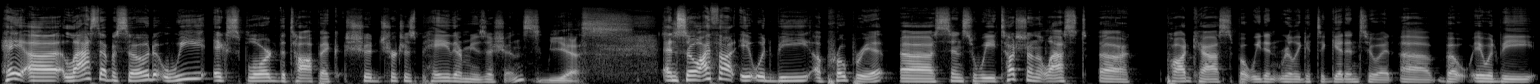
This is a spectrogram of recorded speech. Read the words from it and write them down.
Hey, uh, last episode, we explored the topic should churches pay their musicians? Yes. And so I thought it would be appropriate uh, since we touched on it last uh, podcast, but we didn't really get to get into it. Uh, but it would be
